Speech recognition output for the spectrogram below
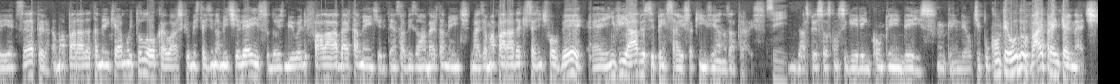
e etc, é uma parada também que é muito louca. Eu acho que o Mr. Dynamite ele é isso. 2000 ele fala abertamente, ele tem essa visão abertamente. Mas é uma parada que, se a gente for ver, é inviável se pensar isso há 15 anos atrás. Sim. Das pessoas conseguirem compreender isso, entendeu? Tipo, o conteúdo vai pra internet.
